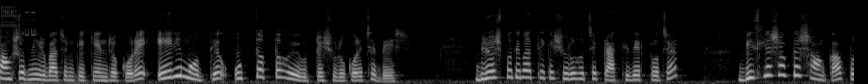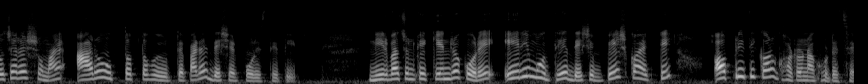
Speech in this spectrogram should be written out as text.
সংসদ নির্বাচনকে কেন্দ্র করে এরই মধ্যে উত্তপ্ত হয়ে উঠতে শুরু করেছে দেশ। বৃহস্পতিবার থেকে শুরু হচ্ছে প্রার্থীদের প্রচার। বিশ্লেষকদের সংখ্যা প্রচারের সময় আরও উত্তপ্ত হয়ে উঠতে পারে দেশের পরিস্থিতি। নির্বাচনকে কেন্দ্র করে এরই মধ্যে দেশে বেশ কয়েকটি অপ্রীতিকর ঘটনা ঘটেছে।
